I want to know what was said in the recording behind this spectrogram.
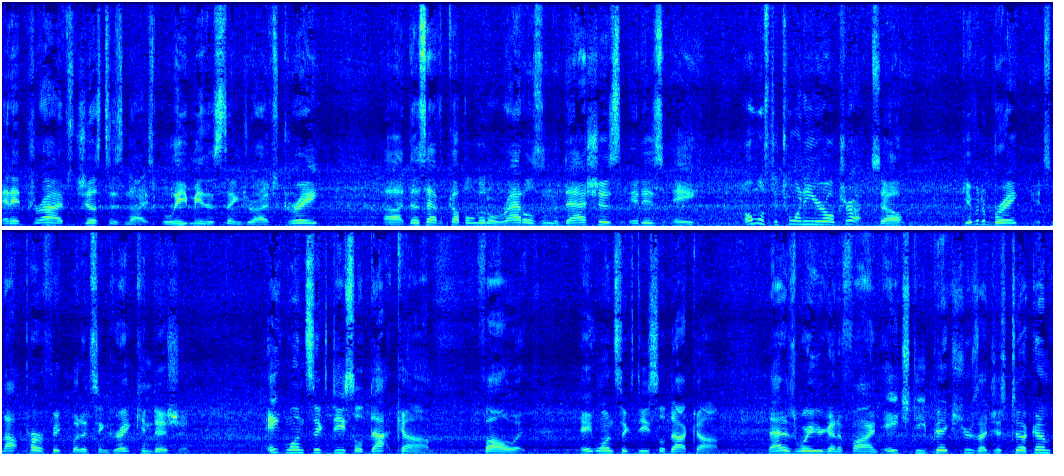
And it drives just as nice. Believe me, this thing drives great. Uh, it does have a couple little rattles in the dashes. It is a almost a 20 year old truck. So give it a break. It's not perfect, but it's in great condition. 816diesel.com. Follow it. 816diesel.com. That is where you're going to find HD pictures. I just took them.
